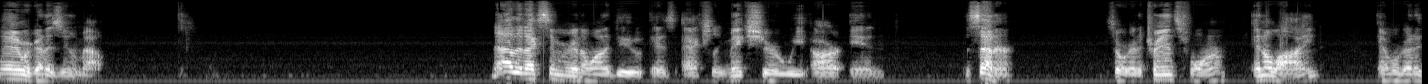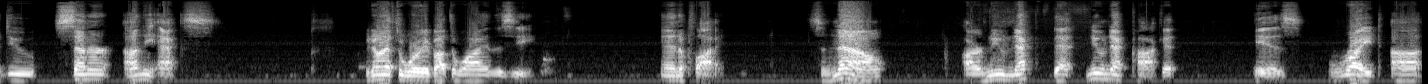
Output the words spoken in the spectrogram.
And we're going to zoom out. Now the next thing we're going to want to do is actually make sure we are in the center. So we're going to transform and align and we're going to do center on the X. We don't have to worry about the Y and the Z. And apply. So now our new neck that new neck pocket is right uh,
